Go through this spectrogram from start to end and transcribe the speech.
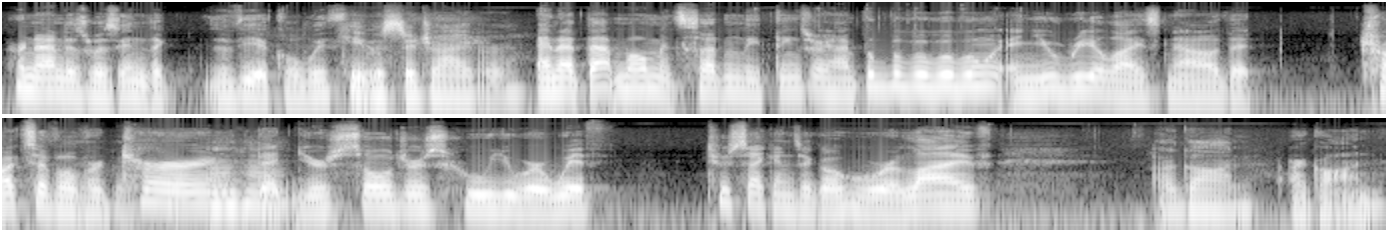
Hernandez was in the, the vehicle with He you. He was the driver. And at that moment, suddenly things are happening, boom, boom, boom, boom, boom, and you realize now that trucks have overturned, Mm-hmm. that your soldiers who you were with two seconds ago, who were alive, Are gone. are gone.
